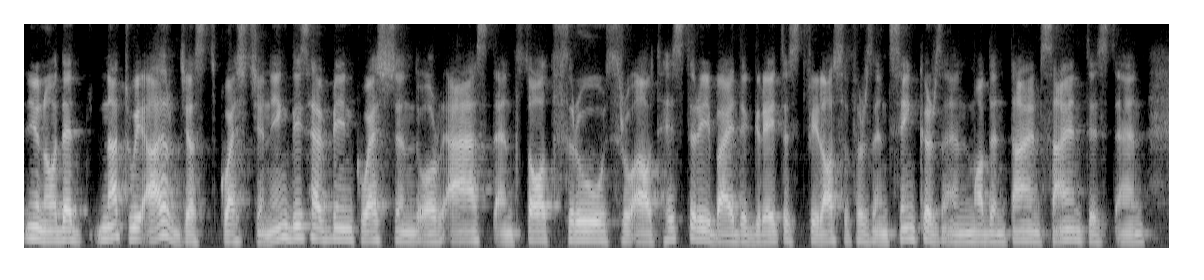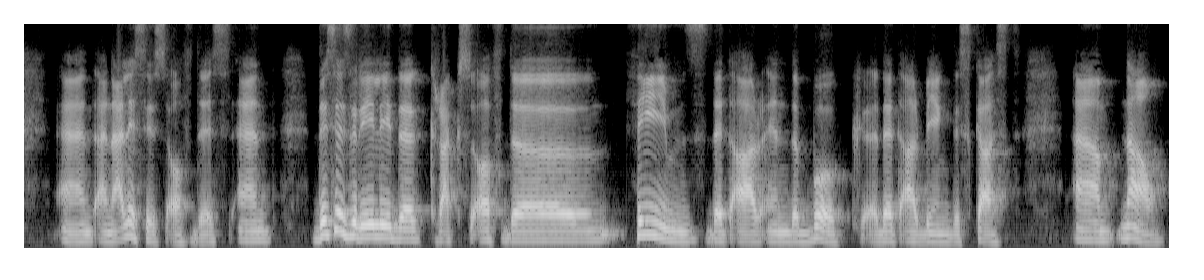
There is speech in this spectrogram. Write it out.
you know that not we are just questioning. These have been questioned or asked and thought through throughout history by the greatest philosophers and thinkers and modern time scientists and and analysis of this. And this is really the crux of the themes that are in the book uh, that are being discussed. Um, now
